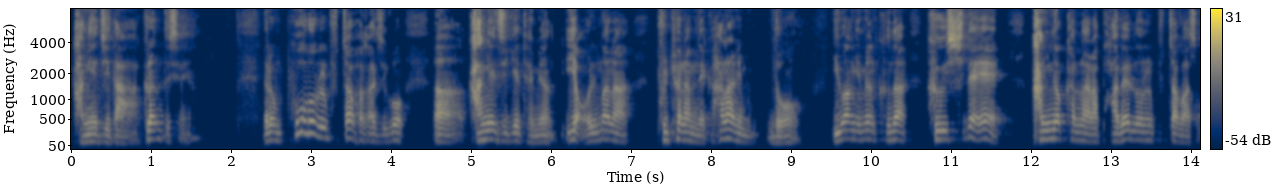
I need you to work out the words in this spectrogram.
강해지다 그런 뜻이에요. 여러분 포로를 붙잡아 가지고 어, 강해지게 되면 이게 얼마나 불편합니까? 하나님도 이왕이면 그날 그 시대에 강력한 나라 바벨론을 붙잡아서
